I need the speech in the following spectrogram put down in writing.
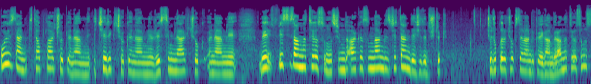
O yüzden kitaplar çok önemli, içerik çok önemli, resimler çok önemli. Ve, ve siz anlatıyorsunuz. Şimdi arkasından biz cidden dehşete düştük. Çocukları çok seven bir peygamber anlatıyorsunuz.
